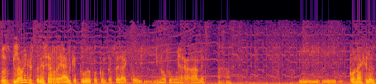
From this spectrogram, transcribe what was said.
Pues la única experiencia real que tuve fue con tercer acto y, no fue muy agradable. Y, con Ángeles,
